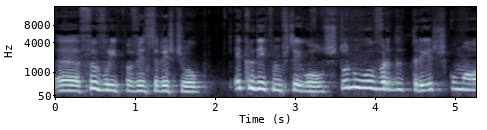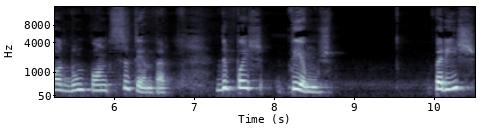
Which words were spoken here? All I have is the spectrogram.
uh, favorito para vencer este jogo. Acredito que vamos ter golos. Estou no over de 3 com uma odd de 1.70. Depois temos Paris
